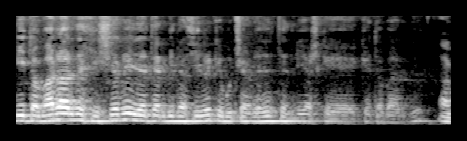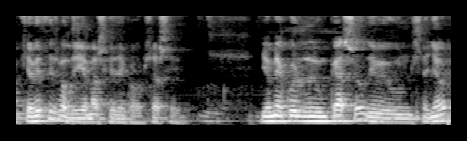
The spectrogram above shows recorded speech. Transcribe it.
ni tomar las decisiones y determinaciones que muchas veces tendrías que, tomar. Aunque a veces valdría más que de colapsarse. Yo me acuerdo de un caso de un señor,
